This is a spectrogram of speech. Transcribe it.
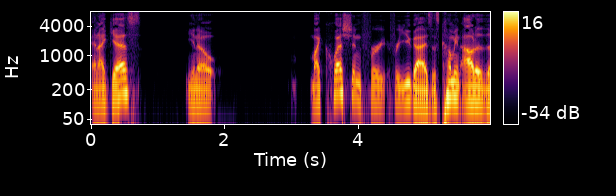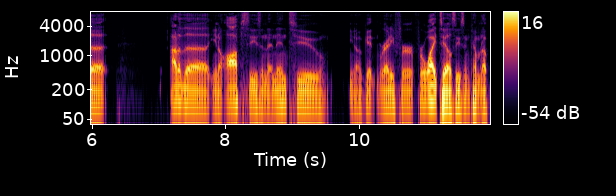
And I guess you know, my question for for you guys is coming out of the out of the you know off season and into you know getting ready for for whitetail season coming up.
